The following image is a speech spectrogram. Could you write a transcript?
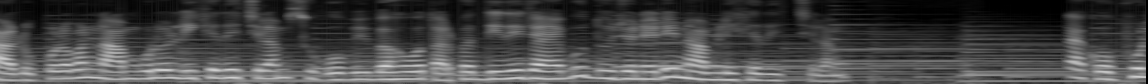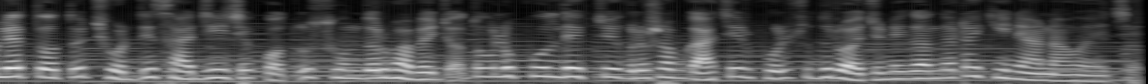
তার উপর আবার নামগুলো লিখে দিচ্ছিলাম, শুভ বিবাহ, তারপর দিদি জানব দুজনেরই নাম লিখে দিচ্ছিলাম। দেখো, ফুলের তত্ত্ব ছর্দি সাজিয়েছে, কত সুন্দরভাবে, যতগুলো ফুল দেখছ, এগুলো সব গাছের ফুল, শুধু রজনীগন্ধাটা কিনে আনা হয়েছে।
